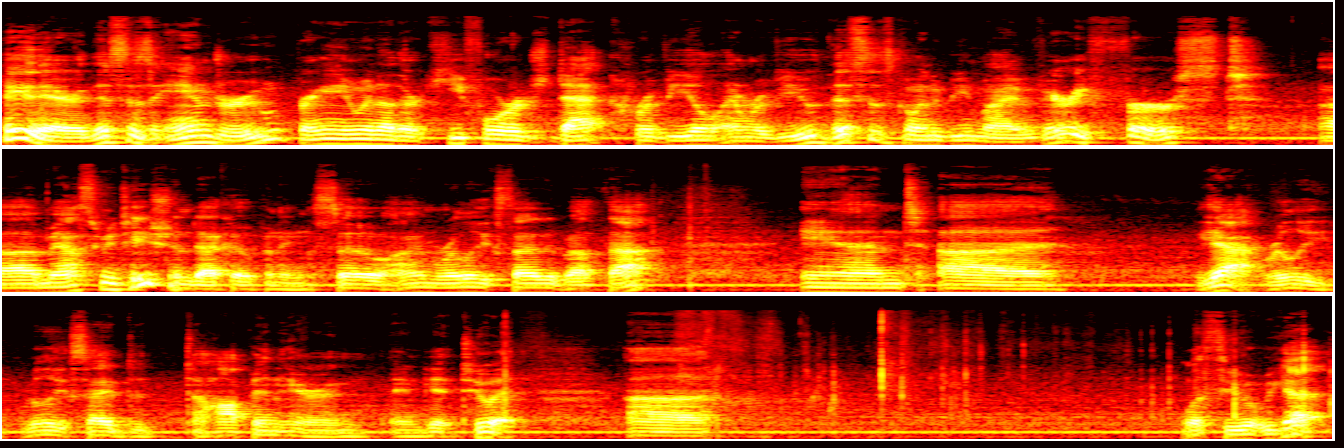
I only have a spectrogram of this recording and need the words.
Hey there, this is Andrew bringing you another Keyforge deck reveal and review. This is going to be my very first uh, Mass Mutation deck opening, so I'm really excited about that. And uh, yeah, really, really excited to, to hop in here and, and get to it. Uh, let's see what we get.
